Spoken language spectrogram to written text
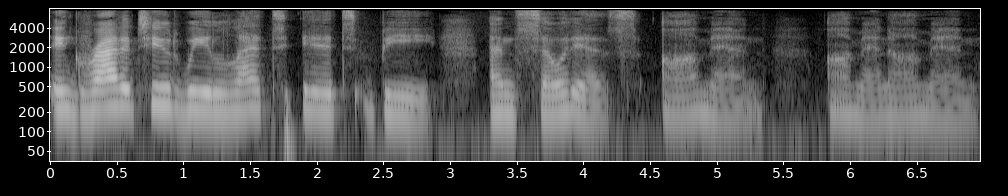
In gratitude, we let it be. And so it is. Amen. Amen. Amen.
